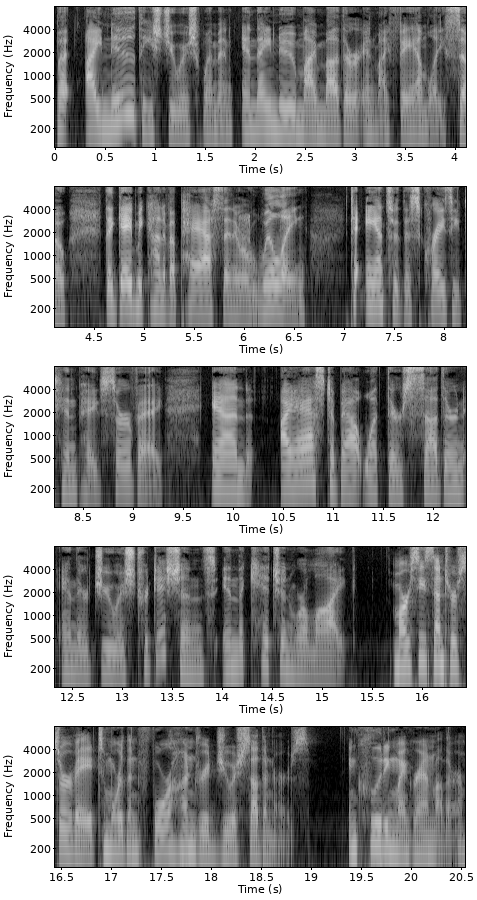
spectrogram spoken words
But I knew these Jewish women and they knew my mother and my family. So they gave me kind of a pass and they were willing to answer this crazy 10 page survey. And I asked about what their Southern and their Jewish traditions in the kitchen were like. Marcie sent her survey to more than 400 Jewish Southerners, including my grandmother.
